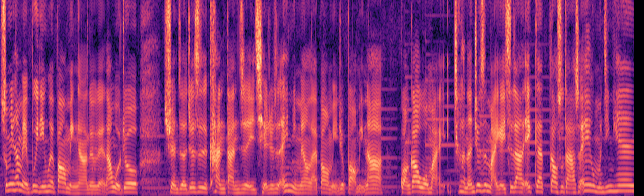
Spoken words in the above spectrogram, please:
说明他们也不一定会报名啊，对不对？那我就选择就是看淡这一切，就是哎，你没有来报名就报名那。广告我买，可能就是买个一次，让哎告告诉大家说，哎，我们今天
